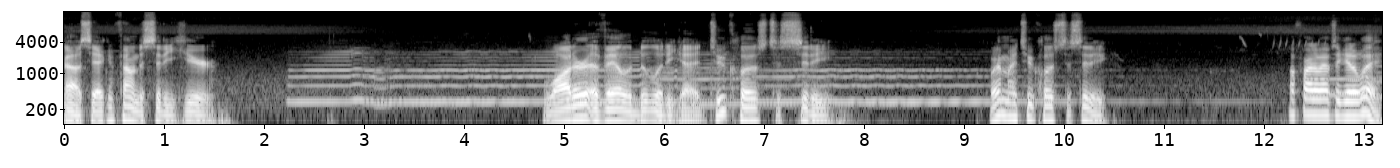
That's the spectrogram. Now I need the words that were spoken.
Oh, see, I can found a city here. Water availability guide. Too close to city. Why am I too close to city? How far do I have to get away?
